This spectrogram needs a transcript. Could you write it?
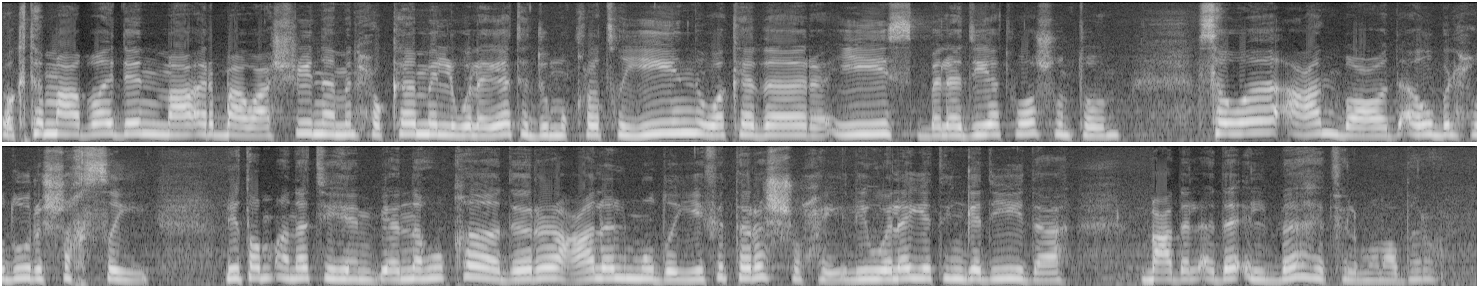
واجتمع بايدن مع 24 من حكام الولايات الديمقراطيين وكذا رئيس بلدية واشنطن سواء عن بعد أو بالحضور الشخصي لطمأنتهم بأنه قادر على المضي في الترشح لولاية جديدة بعد الأداء الباهت في المناظرة.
